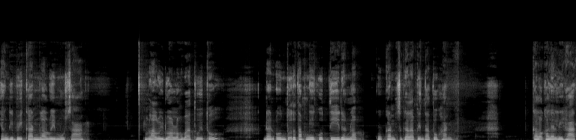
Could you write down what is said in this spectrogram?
yang diberikan melalui Musa, melalui dua loh batu itu, dan untuk tetap mengikuti dan melakukan segala perintah Tuhan. Kalau kalian lihat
